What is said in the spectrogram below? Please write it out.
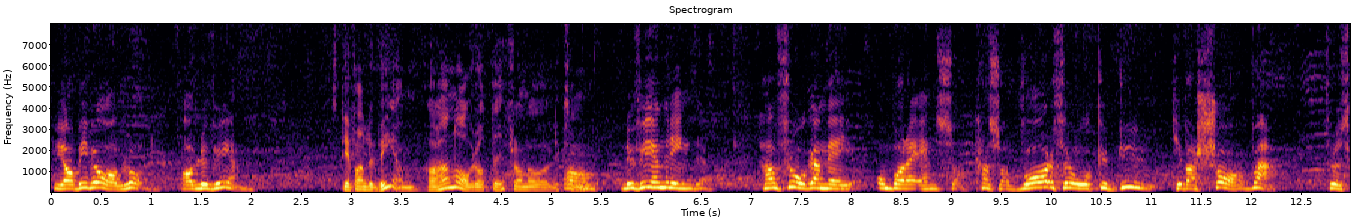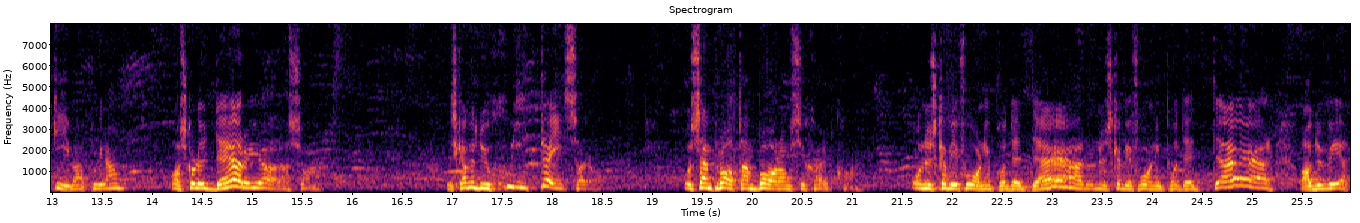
Jag har blivit avrådd av Löfven. Stefan Löfven, har han avrått dig från att liksom... Ja, Löfven ringde. Han frågade mig om bara en sak. Han sa, varför åker du till Warszawa för att skriva programmet? Vad ska du där och göra, sa han. Det ska väl du skita i, sa jag. Och sen pratade han bara om sig själv, karln. Och nu ska vi få ordning på det där och nu ska vi få ordning på det där. Ja, du vet.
